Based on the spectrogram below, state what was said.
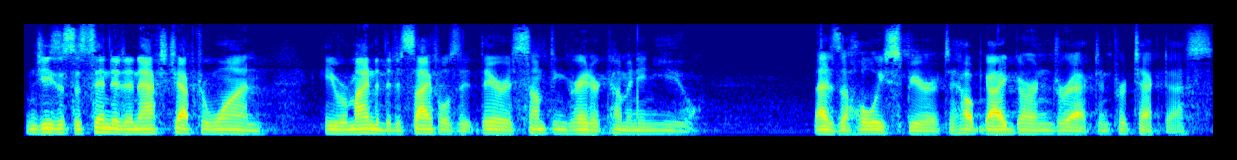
When Jesus ascended in Acts chapter 1, he reminded the disciples that there is something greater coming in you. That is the Holy Spirit to help guide, guard, and direct and protect us.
